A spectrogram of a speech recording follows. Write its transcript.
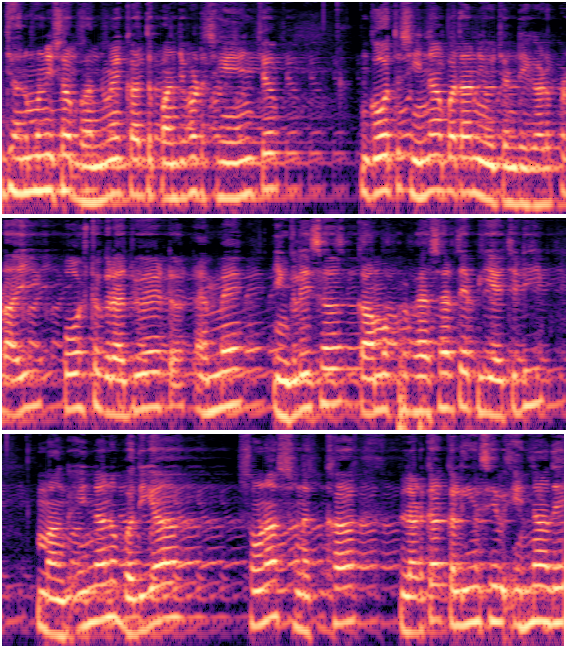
ਜਨਮ 1992 ਕੱਦ 5 ਫੁੱਟ 6 ਇੰਚ, ਗੋਤ ਸੀਨਾ ਪਤਾ ਨਿਊ ਚੰਡੀਗੜ੍ਹ, ਪੜ੍ਹਾਈ, ਪੋਸਟ ਗ੍ਰੈਜੂਏਟ ਐਮਏ ਇੰਗਲਿਸ਼, ਕੰਮ ਪ੍ਰੋਫੈਸਰ ਤੇ ਡੀ ਮੰਗ, ਇਹਨਾਂ ਨੂੰ ਵਧੀਆ, ਸੋਹਣਾ, ਸੁਨੱਖਾ ਲੜਕਾ ਕਲੀਨ ਸਿਵ, ਇਹਨਾਂ ਦੇ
